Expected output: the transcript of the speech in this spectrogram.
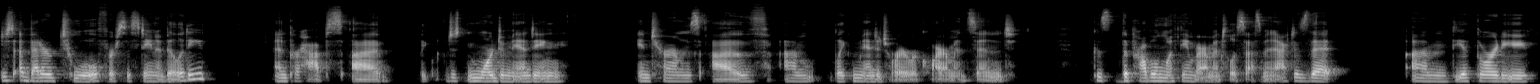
just a better tool for sustainability and perhaps uh, like just more demanding in terms of um, like mandatory requirements. And because the problem with the environmental assessment act is that um, the authority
